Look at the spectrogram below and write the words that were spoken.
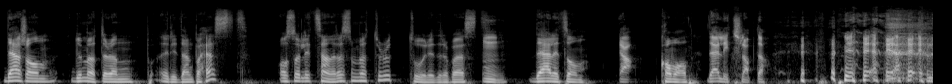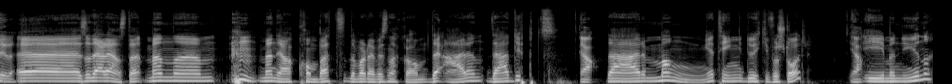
Det er sånn Du møter den ridderen på hest, og så litt senere så møter du to riddere på hest. Mm. Det er litt sånn Ja. Come on. Det er litt slapt, ja. jeg er enig i det. Eh, så det er det eneste. Men, uh, men ja, combat, det var det vi snakka om. Det er, en, det er dypt. Ja. Det er mange ting du ikke forstår Ja. i menyene.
